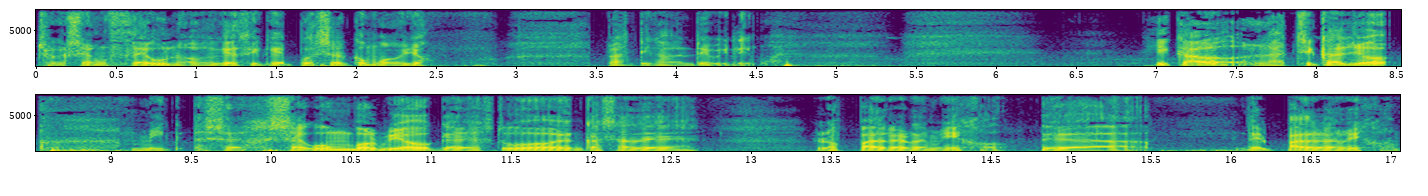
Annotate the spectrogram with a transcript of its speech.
yo que sé, un C1, es decir, que puede ser como yo, prácticamente bilingüe. Y claro, la chica yo, según volvió, que estuvo en casa de los padres de mi hijo, del padre de mi hijo,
